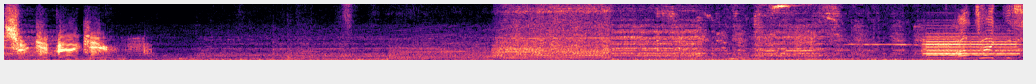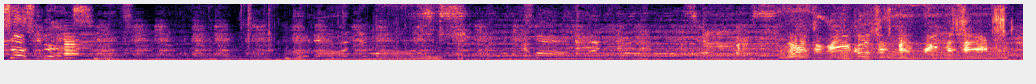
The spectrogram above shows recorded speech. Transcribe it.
One should get back here. I'll take the suspects! One of the vehicles has been repossessed.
